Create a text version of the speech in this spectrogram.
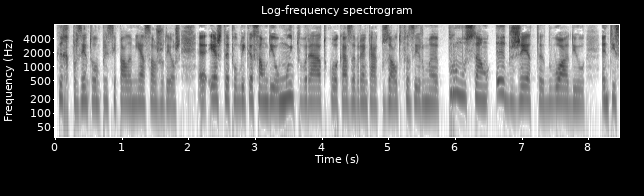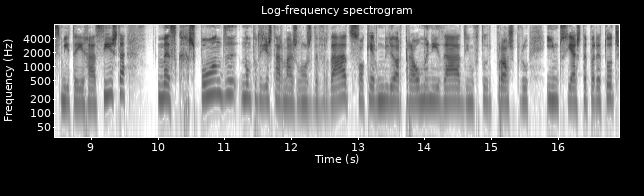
que representam a principal ameaça aos judeus. Uh, esta publicação deu muito brado com a Casa Branca a acusá-lo de fazer uma promoção abjeta do ódio antissemita e racista. Musk responde, não poderia estar mais longe da verdade, só quer o melhor para a humanidade e um futuro próspero e entusiasta para todos.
